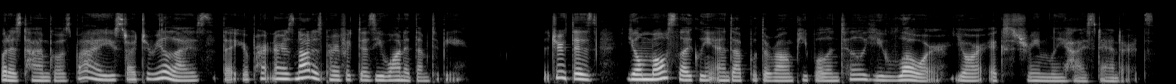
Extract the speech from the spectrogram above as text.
but as time goes by, you start to realize that your partner is not as perfect as you wanted them to be. The truth is, you'll most likely end up with the wrong people until you lower your extremely high standards.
